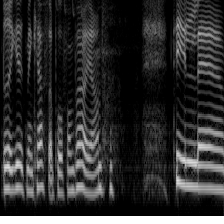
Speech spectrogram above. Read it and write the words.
dryga ut min kassa på från början. Till eh,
